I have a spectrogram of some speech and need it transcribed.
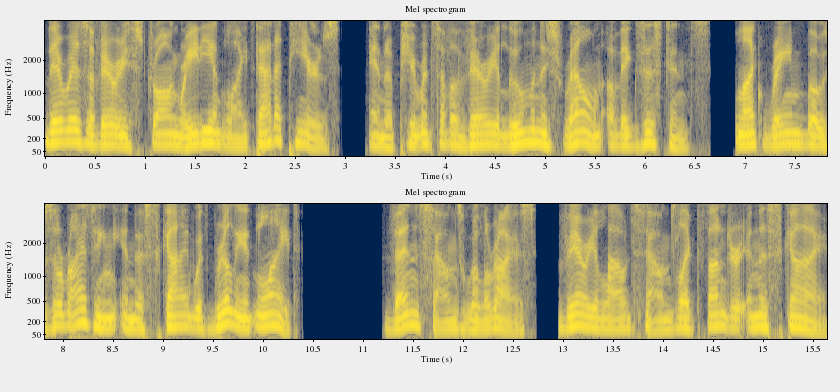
There is a very strong radiant light that appears, an appearance of a very luminous realm of existence like rainbows arising in the sky with brilliant light. Then sounds will arise, very loud sounds like thunder in the sky.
